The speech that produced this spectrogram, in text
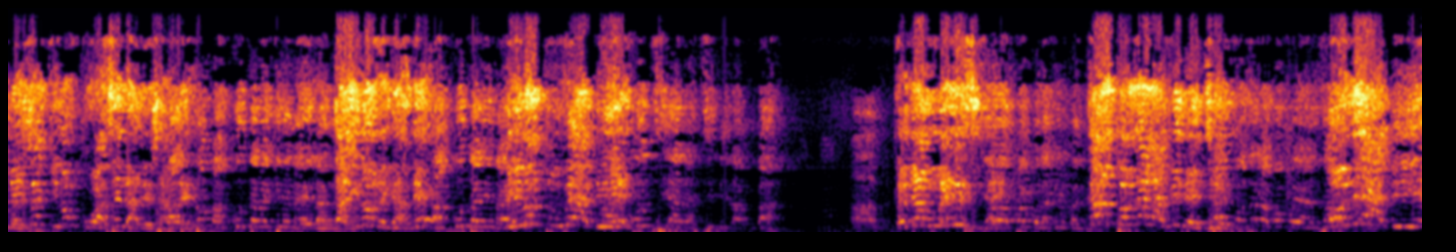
les gens qui l'ont croisé dans les jardins, quand ils l'ont regardé, ils l'ont trouvé habillé. Que Dieu vous bénisse. Quand on a la vie de Dieu, on est habillé.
